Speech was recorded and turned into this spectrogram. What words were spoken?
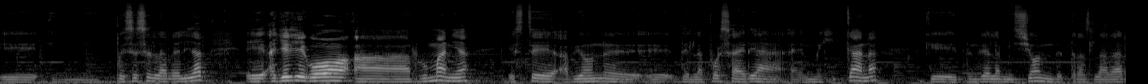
Eh, y pues esa es la realidad. Eh, ayer llegó a Rumania este avión de la Fuerza Aérea Mexicana que tendría la misión de trasladar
